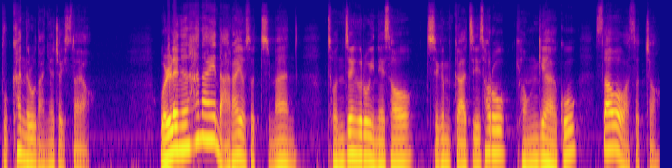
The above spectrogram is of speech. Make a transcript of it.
북한으로 나뉘어져 있어요. 원래는 하나의 나라였었지만 전쟁으로 인해서 지금까지 서로 경계하고 싸워왔었죠.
